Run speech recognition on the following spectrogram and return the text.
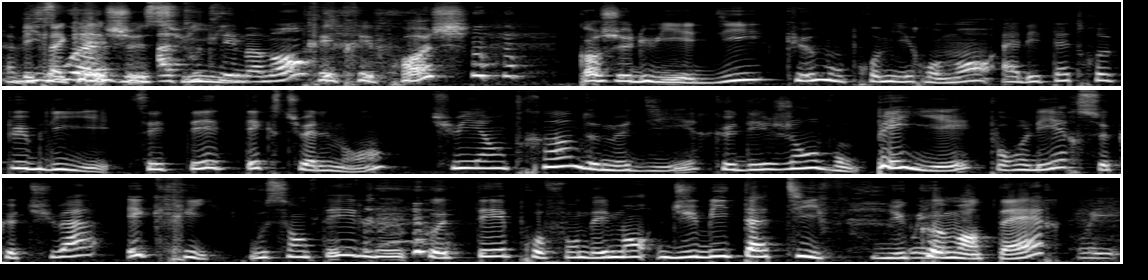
avec laquelle je suis les mamans. très très proche. quand je lui ai dit que mon premier roman allait être publié. C'était textuellement tu es en train de me dire que des gens vont payer pour lire ce que tu as écrit. Vous sentez le côté profondément dubitatif du commentaire. Oui.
